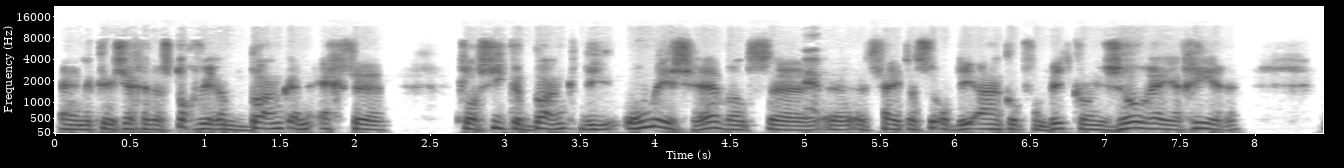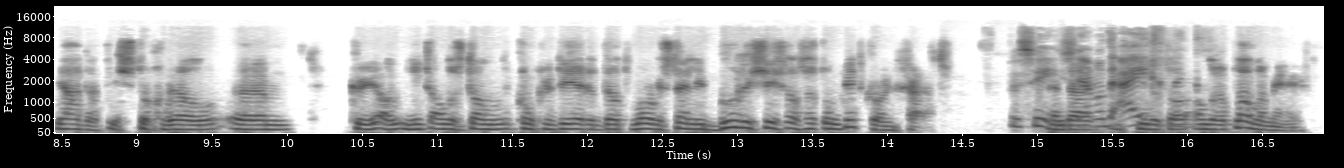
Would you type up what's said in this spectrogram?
En dan kun je zeggen, dat is toch weer een bank, een echte klassieke bank die om is. Hè? Want uh, ja. uh, het feit dat ze op die aankoop van Bitcoin zo reageren, ja, dat is toch wel. Um, kun je niet anders dan concluderen dat Morgan Stanley bullish is als het om Bitcoin gaat. Precies, en daar ja, want eigenlijk andere plannen mee heeft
